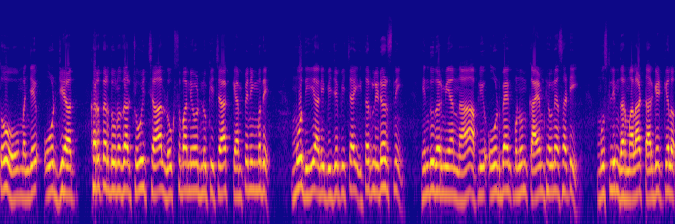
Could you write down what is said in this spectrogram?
तो म्हणजे ओट जिहाद. खरं तर दोन हजार चोवीसच्या लोकसभा निवडणुकीच्या कॅम्पेनिंगमध्ये मोदी आणि बी जे पीच्या इतर लिडर्सनी हिंदू धर्मियांना आपली ओट बँक म्हणून कायम ठेवण्यासाठी मुस्लिम धर्माला टार्गेट केलं.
